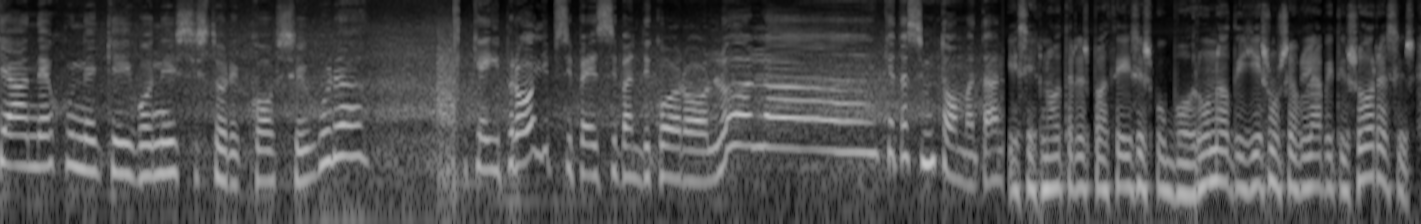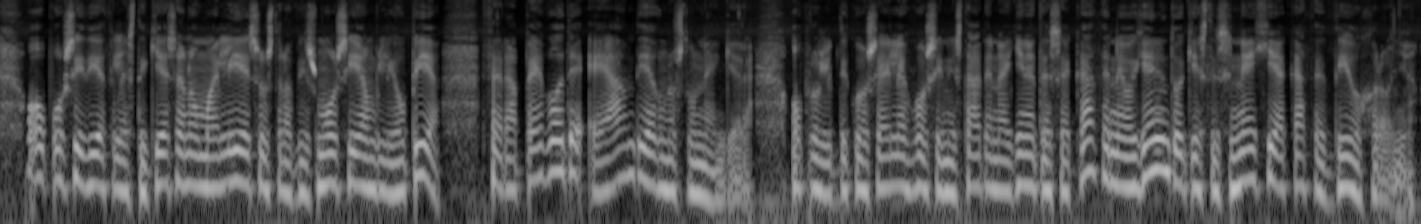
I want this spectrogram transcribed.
και αν έχουν και οι γονείς ιστορικό σίγουρα. Και η πρόληψη παίζει σημαντικό ρόλο, αλλά και τα συμπτώματα. Οι συχνότερες παθήσεις που μπορούν να οδηγήσουν σε βλάβη της όρασης, όπως οι διαθλαστικέ ανομαλίες, ο στραβισμός ή η αμβλιοπία, θεραπεύονται εάν διαγνωστούν έγκαιρα. Ο προληπτικός έλεγχος συνιστάται να γίνεται σε κάθε νεογέννητο και στη συνέχεια κάθε δύο χρόνια.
